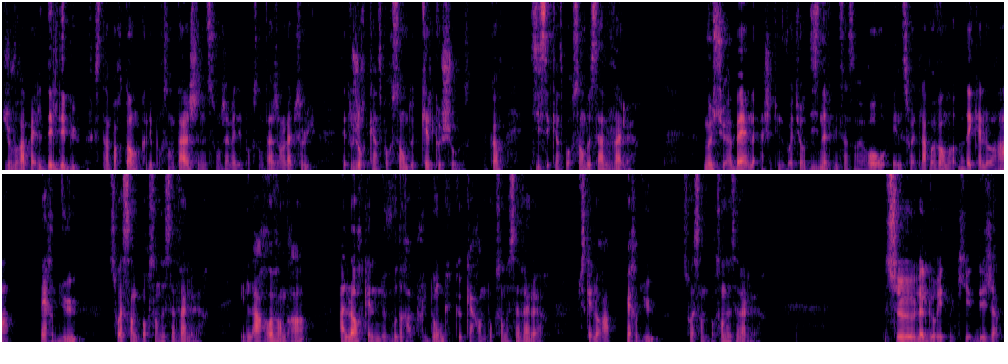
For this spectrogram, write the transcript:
Je vous rappelle dès le début, parce que c'est important, que les pourcentages, ce ne sont jamais des pourcentages dans l'absolu. C'est toujours 15% de quelque chose. D'accord? Ici, c'est 15% de sa valeur. Monsieur Abel achète une voiture 19 500 euros et il souhaite la revendre dès qu'elle aura perdu 60% de sa valeur. Il la revendra alors qu'elle ne vaudra plus donc que 40% de sa valeur, puisqu'elle aura perdu 60% de sa valeur. Ce, l'algorithme qui est déjà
